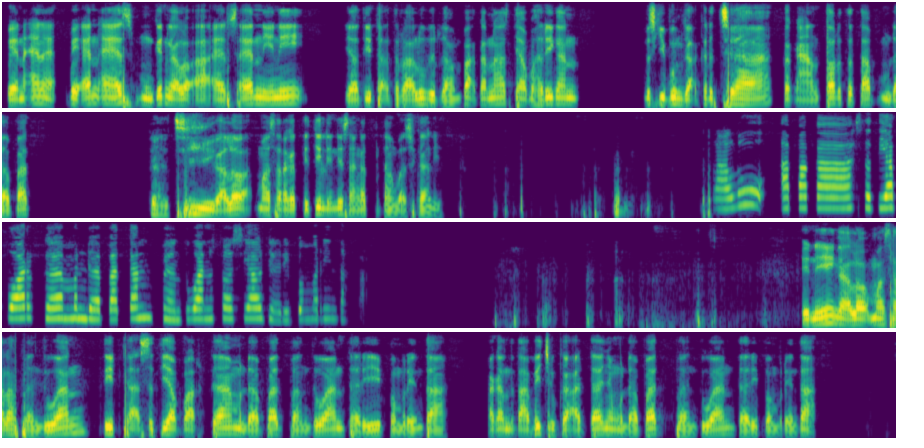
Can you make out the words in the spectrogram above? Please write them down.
PNN, PNS, mungkin kalau ASN ini ya tidak terlalu berdampak karena setiap hari kan meskipun nggak kerja ke kantor tetap mendapat gaji. Kalau masyarakat kecil ini sangat berdampak sekali. Lalu apakah setiap warga mendapatkan bantuan sosial dari pemerintah, Pak? Ini kalau masalah bantuan tidak setiap warga mendapat bantuan dari pemerintah. Akan tetapi juga ada yang mendapat bantuan dari pemerintah.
